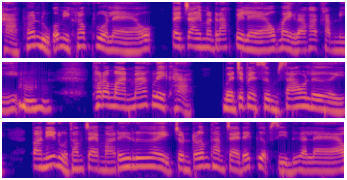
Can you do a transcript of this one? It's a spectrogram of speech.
ค่ะ เพราะหนูก็มีครอบครัวแล้ว แต่ใจมันรักไปแล้วมาอีกแล้วค่ะคำนี้อืมทรมานมากเลยค่ะ เหมือนจะเป็นซึมเศร้าเลย ตอนนี้หนูทำใจมาเรื่อยๆ จนเริ่มทำใจได้เกือบสี่เดือนแล้ว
